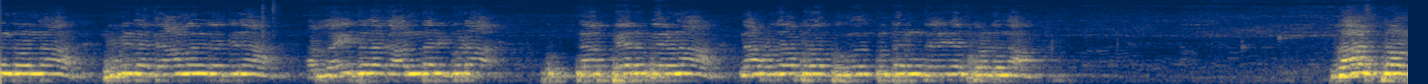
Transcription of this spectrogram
మీద ఉన్న వివిధ గ్రామాల నుంచి వచ్చిన రైతులకు అందరికి కూడా నా పేరు పేరున నా హృదయపూర్వక కృతజ్ఞతలు తెలియజేసుకుంటున్నా. రాష్ట్రం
